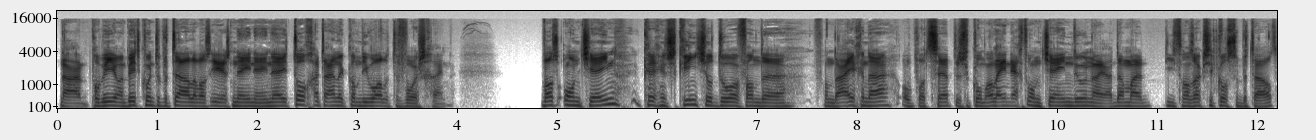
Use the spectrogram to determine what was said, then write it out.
nou, proberen een bitcoin te betalen was eerst nee, nee, nee. Toch, uiteindelijk kwam die wallet tevoorschijn was on-chain. Ik kreeg een screenshot door van de, van de eigenaar op WhatsApp. Dus we konden alleen echt on-chain doen. Nou ja, dan maar die transactiekosten betaald.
